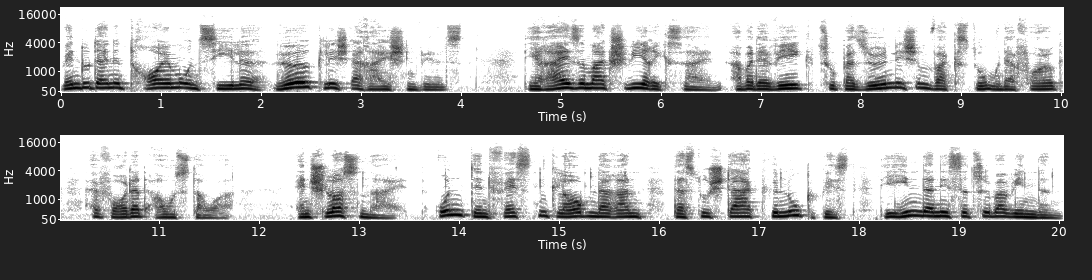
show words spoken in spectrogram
wenn du deine Träume und Ziele wirklich erreichen willst. Die Reise mag schwierig sein, aber der Weg zu persönlichem Wachstum und Erfolg erfordert Ausdauer, Entschlossenheit und den festen Glauben daran, dass du stark genug bist, die Hindernisse zu überwinden.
